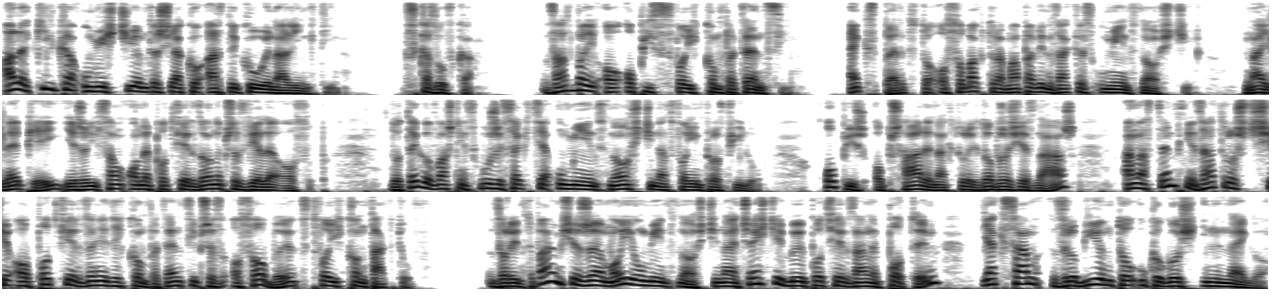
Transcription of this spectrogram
ale kilka umieściłem też jako artykuły na LinkedIn. Wskazówka. Zadbaj o opis swoich kompetencji. Ekspert to osoba, która ma pewien zakres umiejętności. Najlepiej, jeżeli są one potwierdzone przez wiele osób. Do tego właśnie służy sekcja umiejętności na Twoim profilu. Opisz obszary, na których dobrze się znasz, a następnie zatroszcz się o potwierdzenie tych kompetencji przez osoby z Twoich kontaktów. Zorientowałem się, że moje umiejętności najczęściej były potwierdzane po tym, jak sam zrobiłem to u kogoś innego.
